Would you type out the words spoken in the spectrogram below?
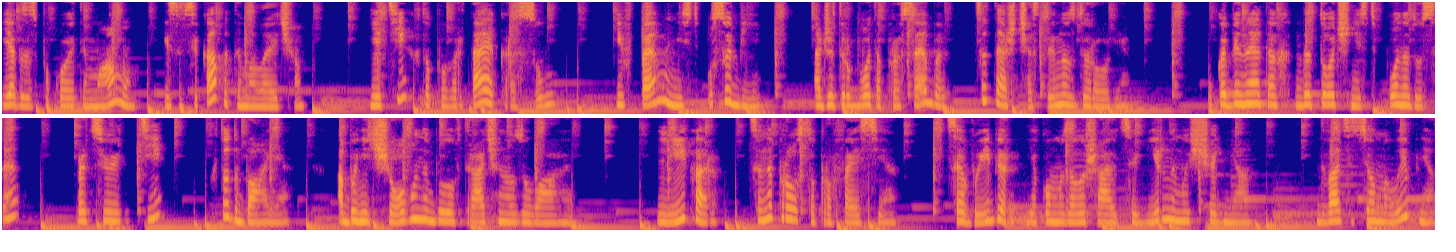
як заспокоїти маму і зацікавити малечу. Є ті, хто повертає красу і впевненість у собі, адже турбота про себе це теж частина здоров'я. У кабінетах, де точність понад усе, працюють ті, хто дбає, аби нічого не було втрачено з уваги. Лікар це не просто професія, це вибір, якому залишаються вірними щодня. 27 липня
